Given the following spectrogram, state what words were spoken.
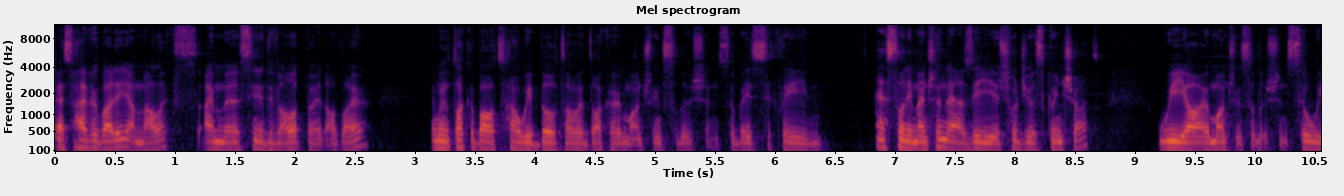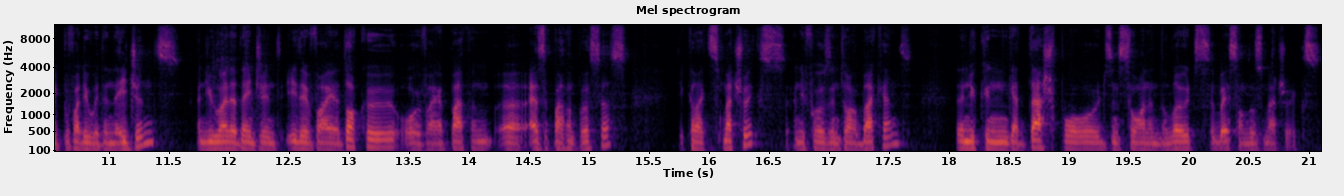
Yes, hi everybody, I'm Alex. I'm a senior developer at Outlyer. I'm going to talk about how we built our Docker monitoring solution. So basically, as Tony mentioned, as he showed you a screenshot, we are a monitoring solution. So we provide you with an agent, and you run that agent either via Docker or via Python uh, as a Python process. It collects metrics and it throws into our backend. Then you can get dashboards and so on and alerts based on those metrics.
